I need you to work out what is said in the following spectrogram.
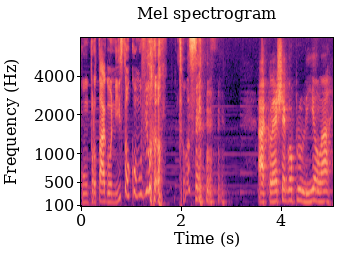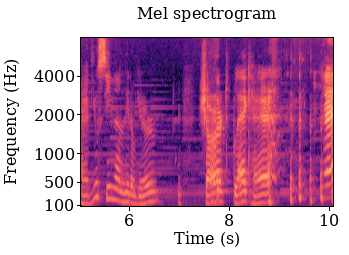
como protagonista ou como vilão. Então, assim, A Claire chegou pro Leon lá. Have you seen a little girl? Short, black hair. É.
